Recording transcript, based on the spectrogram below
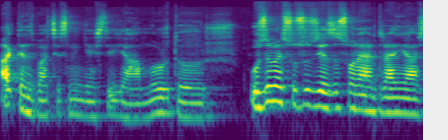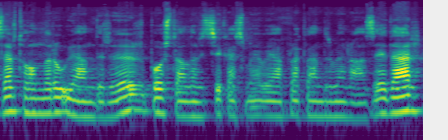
Akdeniz bahçesinin gençliği yağmurdur. Uzun ve susuz yazı sona erdiren yağışlar tohumları uyandırır, boş dalları çiçek açmaya ve yapraklandırmaya razı eder.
